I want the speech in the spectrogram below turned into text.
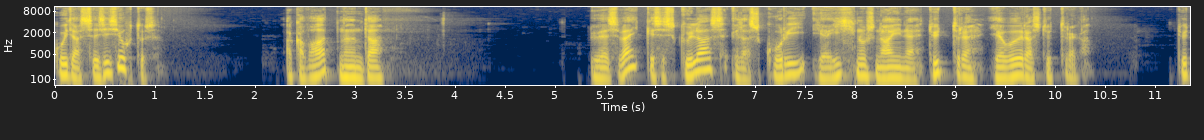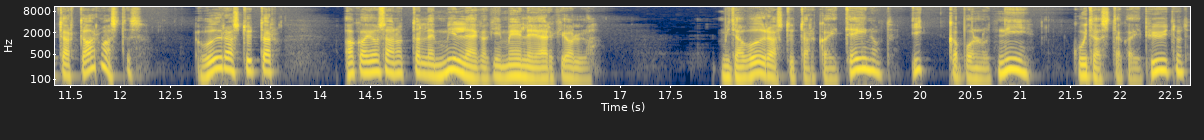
kuidas see siis juhtus? aga vaat nõnda ühes väikeses külas elas kuri ja ihnus naine tütre ja võõrastütrega. tütart ta armastas, võõras tütar aga ei osanud talle millegagi meele järgi olla. mida võõras tütar ka ei teinud, ikka polnud nii, kuidas ta ka ei püüdnud,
